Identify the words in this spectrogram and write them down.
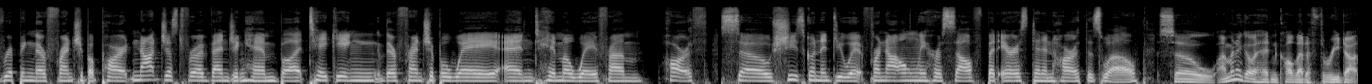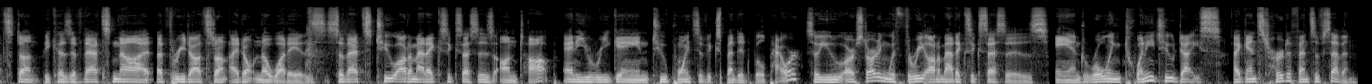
ripping their friendship apart, not just for avenging him, but taking their friendship away and him away from Hearth. So she's going to do it for not only herself, but Ariston and Hearth as well. So I'm going to go ahead and call that a three dot stunt because if that's not a three dot stunt, I don't know what is. So that's two automatic successes on top, and you regain two points of expended willpower. So you are starting with three automatic successes and rolling 22 dice against her defense of seven.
